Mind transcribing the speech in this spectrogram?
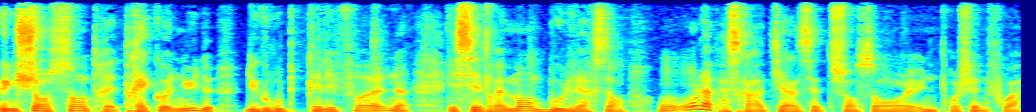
une chanson très très connue du groupe Téléphone et c'est vraiment bouleversant. On, la passera, tiens, cette chanson une prochaine fois.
